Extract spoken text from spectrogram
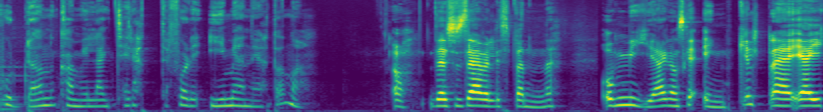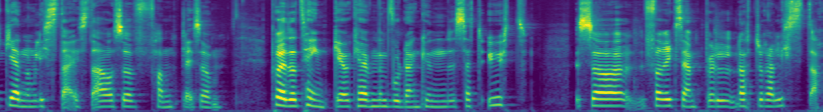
hvordan kan vi legge til rette for det i menighetene, da? Åh, det syns jeg er veldig spennende. Og mye er ganske enkelt. Jeg gikk gjennom lista i stad og så fant liksom Prøvde å tenke ok, men hvordan kunne det sett ut? Så for eksempel naturalister.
